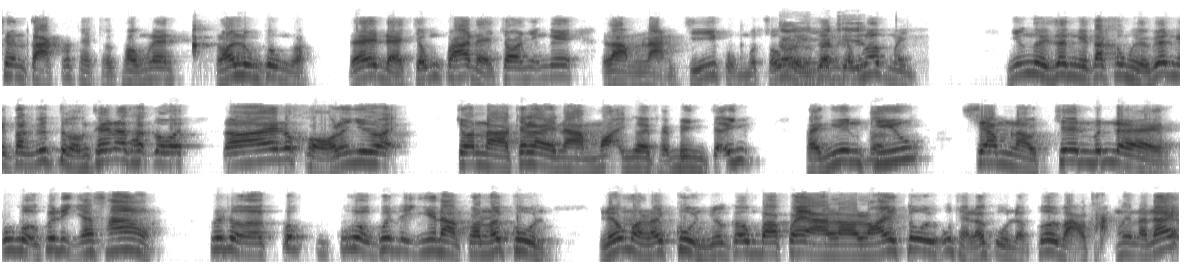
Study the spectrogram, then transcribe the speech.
xuyên tạc có thể thổi phồng lên nói lung tung rồi. Đấy để chống phá để cho những cái làm nản trí của một số Đó, người dân trong nước mình. Những người dân người ta không hiểu biết người ta cứ tưởng thế là thật rồi. Đấy nó khổ là như vậy. Cho là cái này là mọi người phải bình tĩnh phải nghiên vâng. cứu xem nào trên vấn đề quốc hội quyết định ra sao quyết hội quốc, quốc hội quyết định như nào? Còn nói cùn. Nếu mà nói cùn như các ông ba que là nói tôi cũng thể nói cùn được. Tôi bảo thẳng lên là đấy.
